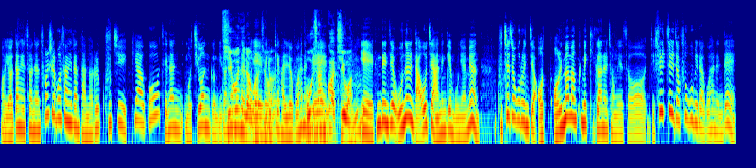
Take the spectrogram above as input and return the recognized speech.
어, 여당에서는 손실 보상이라는 단어를 굳이 피하고 재난 뭐 지원금 이런 지원이라고 형태로, 예, 이렇게 가려고 하는데 보상과 지원. 예, 근데 이제 오늘 나오지 않은 게 뭐냐면 구체적으로 이제 어, 얼마만큼의 기간을 정해서 이제 실질적 소급이라고 하는데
